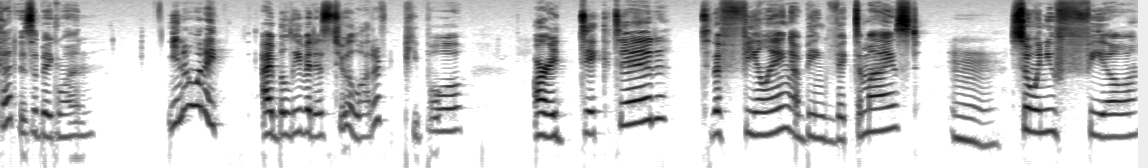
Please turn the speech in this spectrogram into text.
that is a big one. You know what I I believe it is too. A lot of people are addicted to the feeling of being victimized. Mm. So when you feel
